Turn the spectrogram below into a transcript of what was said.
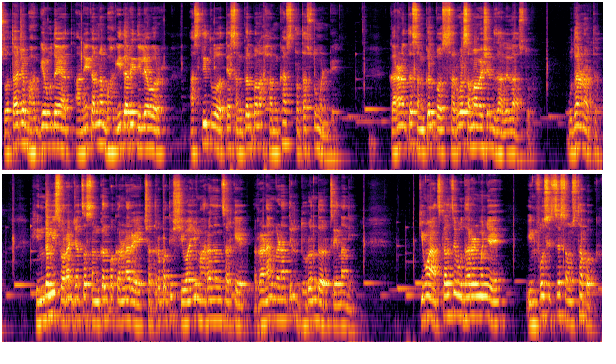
स्वतःच्या भाग्य उदयात अनेकांना भागीदारी दिल्यावर अस्तित्व त्या संकल्पाला हमखास तथास्तू म्हणते. कारण आता संकल्प सर्वसमावेशक झालेला असतो. उदाहरणार्थ हिंदवी स्वराज्याचा संकल्प करणारे छत्रपती शिवाजी महाराजांसारखे रणांगणातील धुरंधर सेनानी. किंवा आजकालचे उदाहरण म्हणजे इन्फोसिसचे संस्थापक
